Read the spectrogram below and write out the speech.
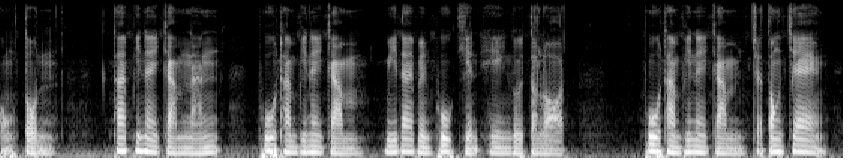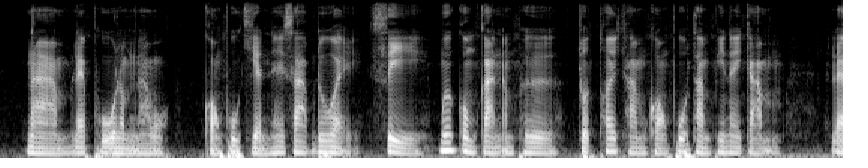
ของตน ถ้าพินัยกรรมนั้น ผู้ทำพินัยกรรมมิได้เป็นผู้เขียนเองโดยตลอด ผู้ทำพินัยกรรมจะต้องแจ้ง นามและภูลำเนา ของผู้เขียนให้ทราบด้วย 4. เมื่อกรมการอำเภอจดถ้อยคำของผู้ทำพินัยกรรม และ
